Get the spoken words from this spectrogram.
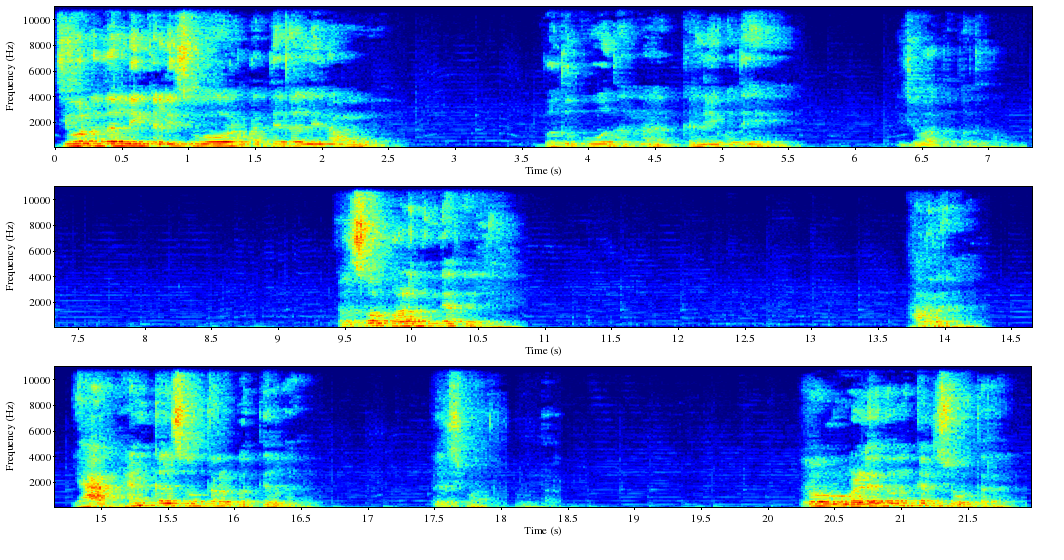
ಜೀವನದಲ್ಲಿ ಕಲಿಸುವವರ ಮಧ್ಯದಲ್ಲಿ ನಾವು ಬದುಕುವುದನ್ನ ಕಲಿಯುವುದೇ ನಿಜವಾದ ಬದುಕು. ಕಲಿಸೋರು ಬಹಳ ಮಂದಿ ಇಲ್ಲಿ ಆದ್ರೆ ಯಾರು ಹೆಂಗ್ ಕಲಿಸಿ ಹೋಗ್ತಾರ ಗೊತ್ತಿಲ್ಲ. ಕಲಿಸಿ ಮಾತ್ರ ಕೊಡ್ತಾರೆ. ಕೆಲವೊಬ್ರು ಒಳ್ಳೆಯದನ್ನು ಕಲಿಸಿ ಹೋಗ್ತಾರೆ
